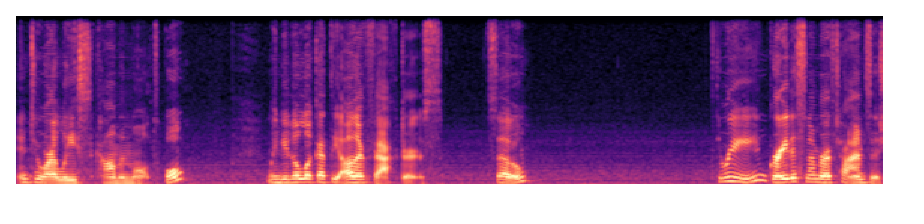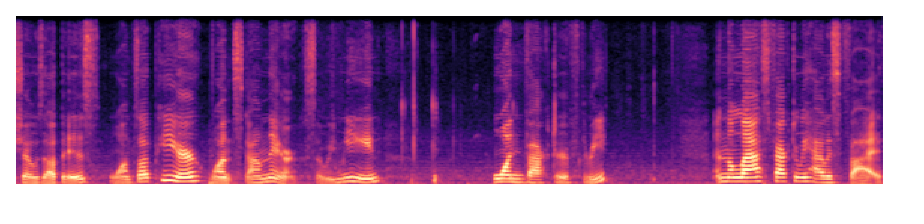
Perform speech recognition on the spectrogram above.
into our least common multiple. We need to look at the other factors. So 3, greatest number of times it shows up is once up here, once down there. So we need one factor of 3. And the last factor we have is 5.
